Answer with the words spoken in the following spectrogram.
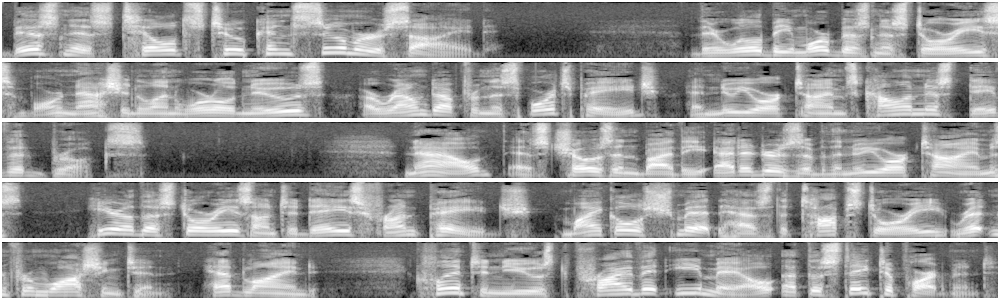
business tilts to consumer side. There will be more business stories, more national and world news, a roundup from the sports page, and New York Times columnist David Brooks. Now, as chosen by the editors of the New York Times, here are the stories on today's front page. Michael Schmidt has the top story written from Washington, headlined Clinton used private email at the State Department.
